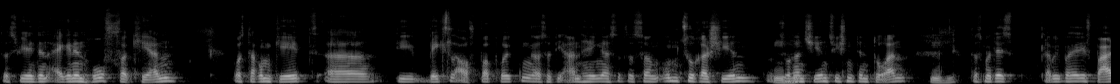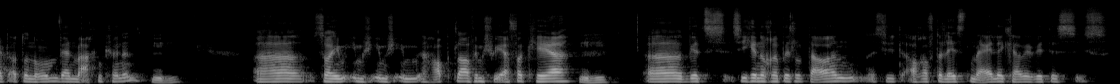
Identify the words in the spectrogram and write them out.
dass wir in den eigenen Hof verkehren, wo es darum geht, äh, die Wechselaufbaubrücken, also die Anhänger sozusagen umzurangieren, mhm. zu rangieren zwischen den Toren, mhm. dass wir das, glaube ich, relativ bald autonom werden machen können. Mhm. Äh, so im, im, im, im, Hauptlauf, im Schwerverkehr, mhm. äh, wird es sicher noch ein bisschen dauern. Es wird auch auf der letzten Meile, glaube ich, wird es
